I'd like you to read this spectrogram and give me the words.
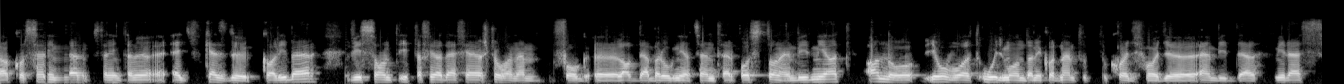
akkor szerintem, szerintem ő egy kezdő kaliber, viszont itt a Philadelphia soha nem fog labdába rúgni a center poszton Embiid miatt. Annó jó volt úgy mond, amikor nem tudtuk, hogy, hogy Embiiddel mi lesz,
